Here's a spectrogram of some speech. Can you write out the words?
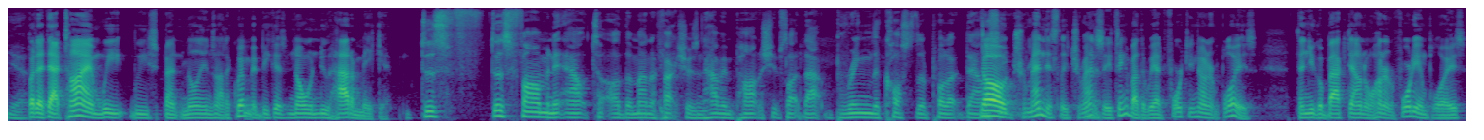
Yeah. But at that time, we, we spent millions on equipment because no one knew how to make it. Does does farming it out to other manufacturers and having partnerships like that bring the cost of the product down? Oh, So- tremendously, tremendously. Think about that. We had 1,400 employees. Then you go back down to 140 employees,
